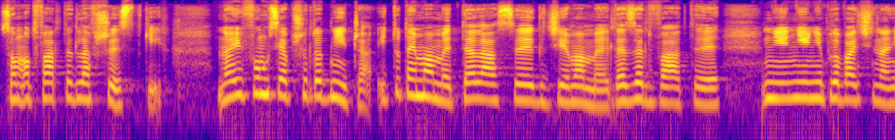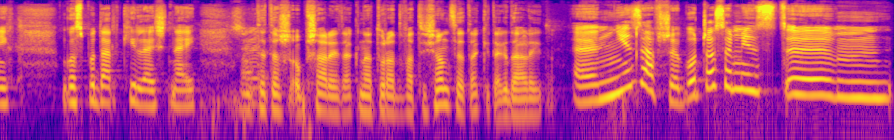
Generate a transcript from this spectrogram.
są otwarte dla wszystkich. No i funkcja przyrodnicza. I tutaj mamy te lasy, gdzie mamy rezerwaty, nie, nie, nie prowadzi się na nich gospodarki leśnej. Są te też obszary, tak, Natura 2000, tak i tak dalej. E, Nie zawsze, bo czasem jest. ym,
